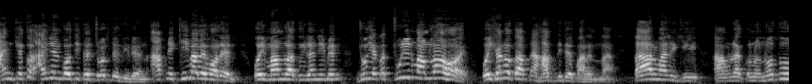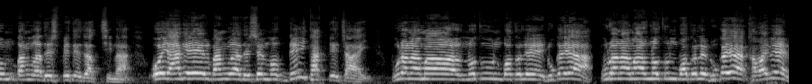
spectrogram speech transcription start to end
আইনকে তো আইনের গতিতে চলতে দিবেন। আপনি কীভাবে বলেন, ওই মামলা তুলে নেবেন? যদি একটা চুরির মামলা হয়, ওইখানেও তো আপনি হাত দিতে পারেন না। তার মানে কি, আমরা কোনো নতুন বাংলাদেশ পেতে যাচ্ছি না। ওই আগের বাংলাদেশের মধ্যেই থাকতে চাই। পুরানা মাল নতুন বোতলে ঢুকাইয়া, পুরানা মাল নতুন বোতলে ঢুকাইয়া খাওয়াইবেন?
